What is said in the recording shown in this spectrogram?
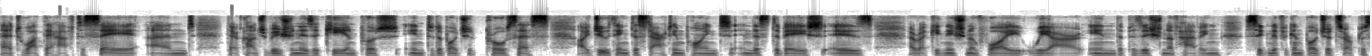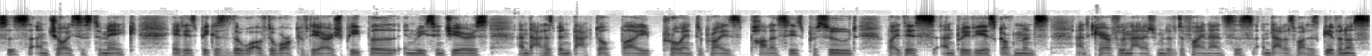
uh, to what they have to say, and their contribution is a key input into the budget process. I do think the starting point in this debate is a recognition of why we are in the position of having significant budget surpluses and choices to make. It it is because of the, of the work of the Irish people in recent years, and that has been backed up by pro enterprise policies pursued by this and previous governments and careful management of the finances. And that is what has given us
